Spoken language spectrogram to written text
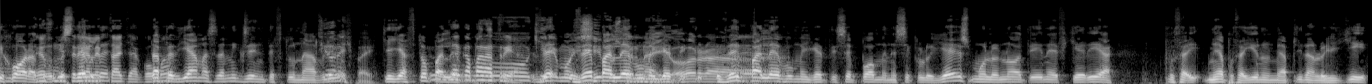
Έχουμε- χώρα του. έχουμε Εμείς τρία θέλουμε λεπτάκια ακόμα. τα παιδιά μας να μην ξενιτευτούν αύριο ώρα έχει πάει; και γι' αυτό παλεύουμε. Δέκα παρά τρία. Ω, κύριε Δεν- Μωυσή, δεν, πώς παλεύουμε περνάει η για, τη- ώρα. δεν παλεύουμε για τις επόμενες εκλογές μόλον ότι είναι ευκαιρία που θα, μια που θα γίνουν με απλή αναλογική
